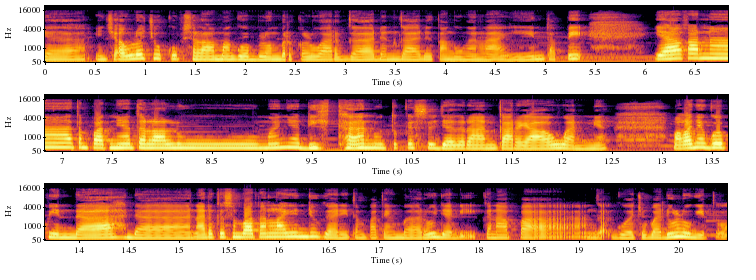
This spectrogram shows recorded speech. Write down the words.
ya. Insya Allah cukup selama gue belum berkeluarga dan gak ada tanggungan lain. Tapi ya karena tempatnya terlalu menyedihkan untuk kesejahteraan karyawannya. Makanya gue pindah dan ada kesempatan lain juga di tempat yang baru. Jadi kenapa nggak gue coba dulu gitu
